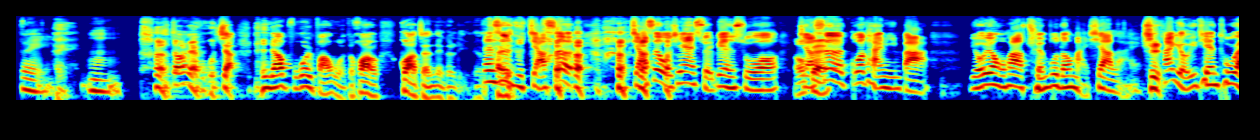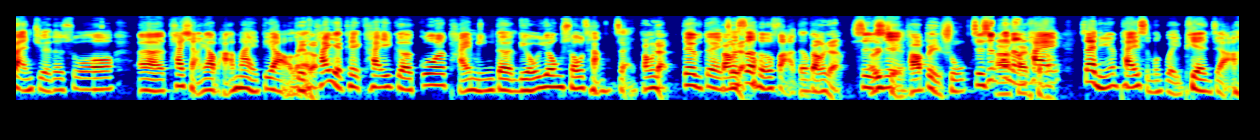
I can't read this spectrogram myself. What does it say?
对，哎，嗯，当然，我想人家不会把我的话挂在那个里面。但是假设，假设我现在随便说，假设郭台铭把刘墉的话全部都买下来，是他有一天突然觉得说，呃，他想要把它卖掉了，他也可以开一个郭台铭的刘墉收藏展，当然，对不对？这是合法的，当然，是，而且他背书，只是不能拍在里面拍什么鬼片这样。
